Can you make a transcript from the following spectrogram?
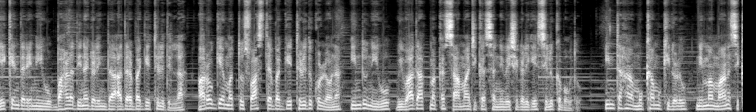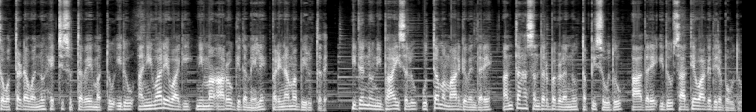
ಏಕೆಂದರೆ ನೀವು ಬಹಳ ದಿನಗಳಿಂದ ಅದರ ಬಗ್ಗೆ ತಿಳಿದಿಲ್ಲ. ಆರೋಗ್ಯ ಮತ್ತು ಸ್ವಾಸ್ಥ್ಯ ಬಗ್ಗೆ ತಿಳಿದುಕೊಳ್ಳೋಣ. ಇಂದು ನೀವು ವಿವಾದಾತ್ಮಕ ಸಾಮಾಜಿಕ ಸನ್ನಿವೇಶಗಳಿಗೆ ಸಿಲುಕಬಹುದು. ಇಂತಹ ಮುಖಾಮುಖಿಗಳು ನಿಮ್ಮ ಮಾನಸಿಕ ಒತ್ತಡವನ್ನು ಹೆಚ್ಚಿಸುತ್ತವೆ ಮತ್ತು ಇದು ಅನಿವಾರ್ಯವಾಗಿ ನಿಮ್ಮ ಆರೋಗ್ಯದ ಮೇಲೆ ಪರಿಣಾಮ ಬೀರುತ್ತದೆ. ಇದನ್ನು ನಿಭಾಯಿಸಲು ಉತ್ತಮ ಮಾರ್ಗವೆಂದರೆ ಅಂತಹ ಸಂದರ್ಭಗಳನ್ನು ತಪ್ಪಿಸುವುದು, ಆದರೆ ಇದು ಸಾಧ್ಯವಾಗದಿರಬಹುದು.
